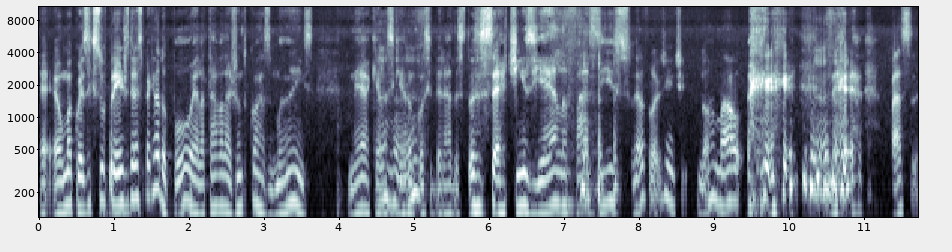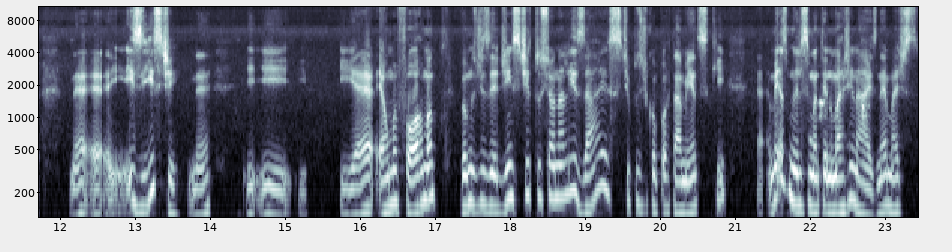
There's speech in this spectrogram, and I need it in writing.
é, é uma coisa que surpreende o telespectador. Pô, ela estava lá junto com as mães, né? Aquelas uhum. que eram uhum. consideradas todas certinhas, e ela faz isso. ela falou, gente, normal. né? Passa, né? Existe, né? E, e, e é, é uma forma, vamos dizer, de institucionalizar esses tipos de comportamentos que, é, mesmo eles se mantendo marginais, né? Mas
